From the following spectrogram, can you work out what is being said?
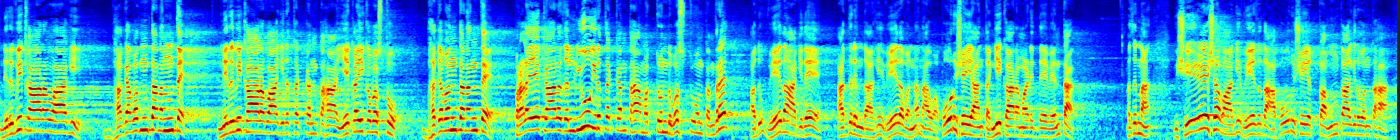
ನಿರ್ವಿಕಾರವಾಗಿ ಭಗವಂತನಂತೆ, ನಿರ್ವಿಕಾರವಾಗಿರತಕ್ಕಂತಹ ಏಕೈಕ ವಸ್ತು ಭಗವಂತನಂತೆ ಪ್ರಳಯ ಕಾಲದಲ್ಲಿಯೂ ಇರತಕ್ಕಂತಹ ಮತ್ತೊಂದು ವಸ್ತು ಅಂತಂದರೆ ಅದು ವೇದ ಆಗಿದೆ. ಅದರಿಂದಾಗಿ ವೇದವನ್ನು ನಾವು ಅಪೌರುಷೇಯ ಅಂತ ಅಂಗೀಕಾರ ಮಾಡಿದ್ದೇವೆ ಅಂತ. ಅದನ್ನು ವಿಶೇಷವಾಗಿ ವೇದದ ಅಪೌರುಷೇಯತ್ವ ಮುಂತಾಗಿರುವಂತಹ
